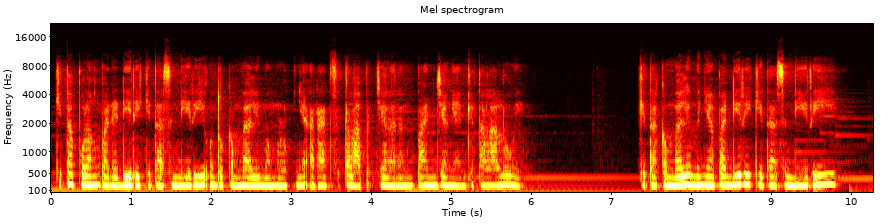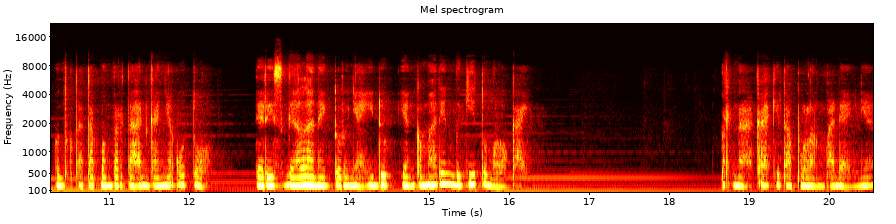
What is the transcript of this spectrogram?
kita pulang pada diri kita sendiri untuk kembali memeluknya erat setelah perjalanan panjang yang kita lalui. Kita kembali menyapa diri kita sendiri untuk tetap mempertahankannya utuh dari segala naik turunnya hidup yang kemarin begitu melukai. Pernahkah kita pulang padanya?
